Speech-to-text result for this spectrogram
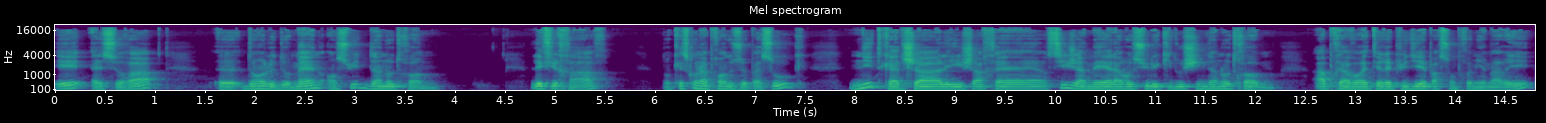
et elle sera euh, dans le domaine ensuite d'un autre homme. Les fichar, donc qu'est-ce qu'on apprend de ce pasouk? Nit kacha leishacher, si jamais elle a reçu les kiddushin d'un autre homme, après avoir été répudiée par son premier mari,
